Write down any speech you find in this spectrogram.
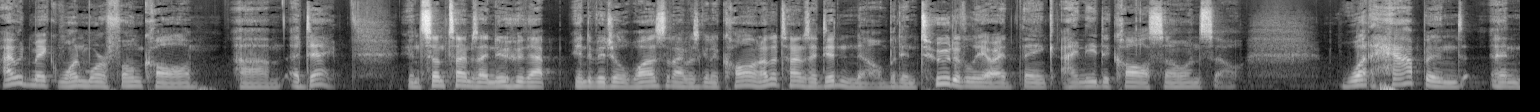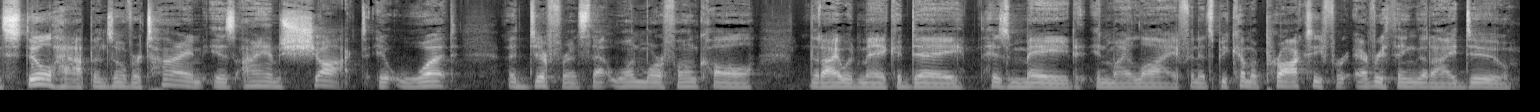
I would make one more phone call um, a day, and sometimes I knew who that individual was that I was going to call, and other times I didn't know. But intuitively, I'd think I need to call so and so. What happened and still happens over time is I am shocked at what a difference that one more phone call that I would make a day has made in my life. And it's become a proxy for everything that I do.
